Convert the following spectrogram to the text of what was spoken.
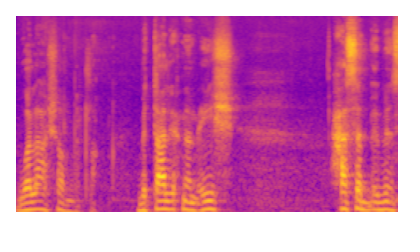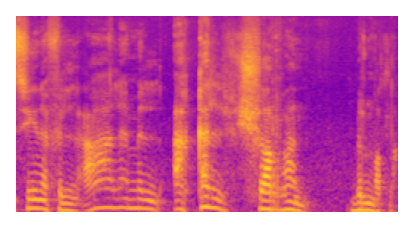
ولا شر مطلق. بالتالي إحنا نعيش حسب ابن سينا في العالم الأقل شرا بالمطلق.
